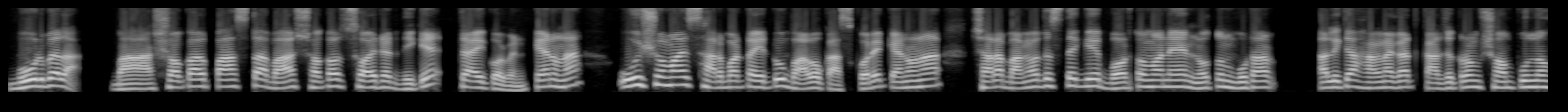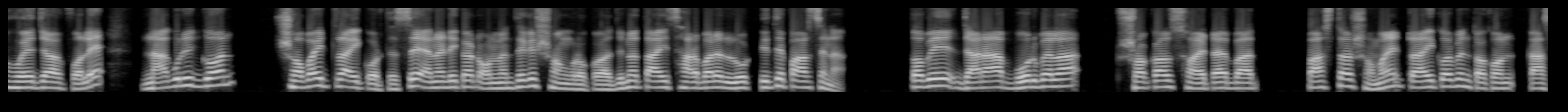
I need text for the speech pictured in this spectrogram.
ভোরবেলা বা সকাল পাঁচটা বা সকাল ছয়টার দিকে ট্রাই করবেন। কেননা, ওই সময় সার্ভারটা একটু ভালো কাজ করে। কেননা, সারা বাংলাদেশ থেকে বর্তমানে নতুন ভোটার তালিকা হালনাগাদ কার্যক্রম সম্পূর্ণ হয়ে যাওয়ার ফলে নাগরিকগণ সবাই ট্রাই করতেছে এনআইডি কার্ড অনলাইন থেকে সংগ্রহ করার জন্য, তাই সার্ভারের লোড নিতে পারছে না। তবে যারা ভোরবেলা সকাল ছয়টায় বা পাঁচটার সময় ট্রাই করবেন, তখন কাজ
